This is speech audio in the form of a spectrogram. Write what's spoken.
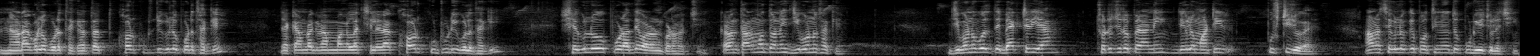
নাড়াগুলো পড়ে থাকে, অর্থাৎ খড়কুটুরিগুলো পড়ে থাকে, যাকে আমরা গ্রাম বাংলার ছেলেরা খড় কুটুরি বলে থাকি সেগুলো পোড়াতে বারণ করা হচ্ছে। কারণ তার মধ্যে অনেক জীবাণু থাকে। জীবাণু বলতে ব্যাকটেরিয়া, ছোটো ছোটো প্রাণী যেগুলো মাটির পুষ্টি যোগায়। আমরা সেগুলোকে প্রতিনিয়ত পুড়িয়ে চলেছি।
